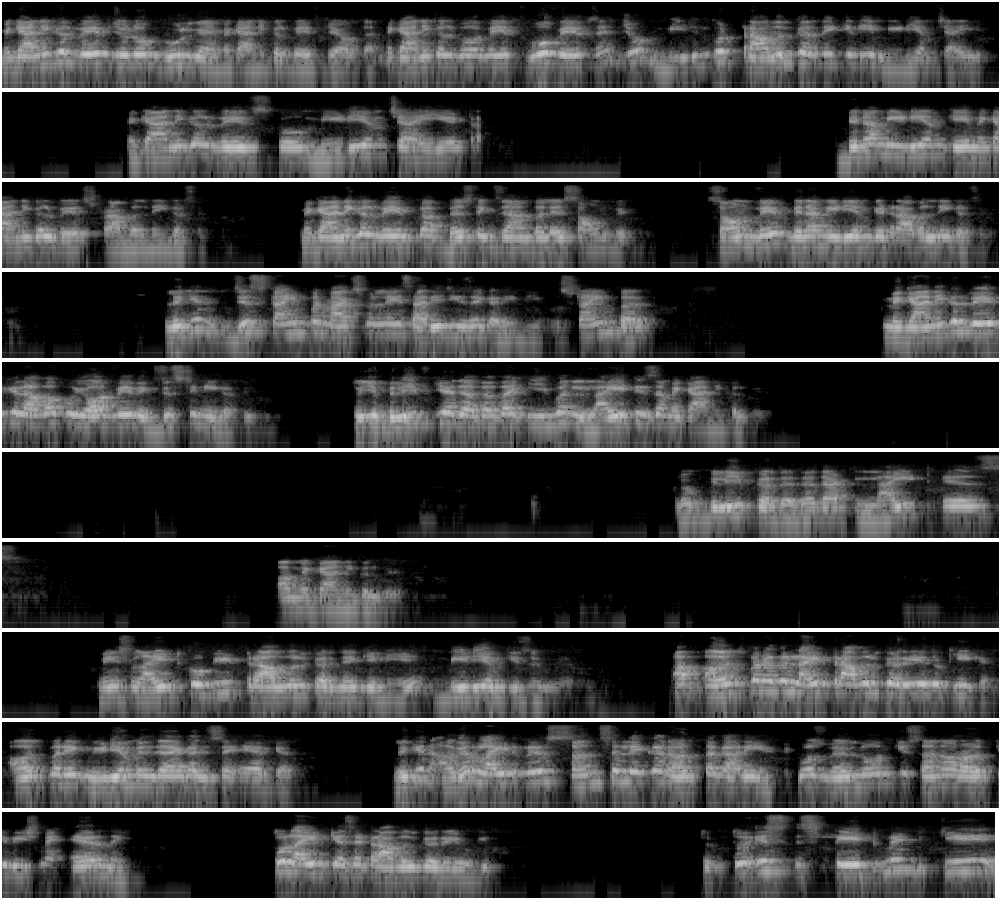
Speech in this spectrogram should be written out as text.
mechanical wave जो लोग भूल गए मैकेनिकल वेव क्या होता है? मैकेनिकल वो वेव वो वेव्स हैं जो मीडियम को ट्रैवल करने के लिए मीडियम चाहिए। मैकेनिकल वेव्स को मीडियम चाहिए बिना मीडियम के मैकेनिकल वेव्स ट्रैवल नहीं कर सकते। मैकेनिकल वेव का बेस्ट एग्जांपल है साउंड वेव साउंड वेव बिना मीडियम के ट्रैवल नहीं कर सकते। लेकिन जिस टाइम पर मैक्सवेल ने ये सारी चीज़ें करी थी, उस टाइम पर मैकेनिकल वेव के अलावा कोई और वेव एग्जिस्ट ही नहीं करती। तो ये बिलीव किया जाता था even light is a mechanical wave लोग बिलीव करते थे that light is a mechanical wave means light को भी ट्रैवल करने के लिए मीडियम की ज़रूरत अब अर्थ पर अगर लाइट ट्रैवल कर रही है तो ठीक है। अर्थ पर एक मीडियम मिल जाएगा जिसे एयर कहते हैं। लेकिन अगर लाइट वेव सन से लेकर अर्थ तक आ रही है इट वॉज़ वेल नोन कि सन और अर्थ के बीच में एयर नहीं। तो लाइट कैसे ट्रैवल कर रही होगी? तो, तो इस स्टेटमेंट के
